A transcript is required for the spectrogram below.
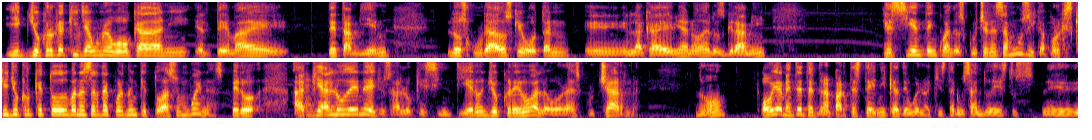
Y yo creo que aquí ya uno evoca, Dani, el tema de, de también los jurados que votan eh, en la academia, ¿no? De los Grammy, ¿qué sienten cuando escuchan esa música? Porque es que yo creo que todos van a estar de acuerdo en que todas son buenas, pero ¿a qué aluden ellos? A lo que sintieron, yo creo, a la hora de escucharla, ¿no? Obviamente tendrán partes técnicas de, bueno, aquí están usando estos eh,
